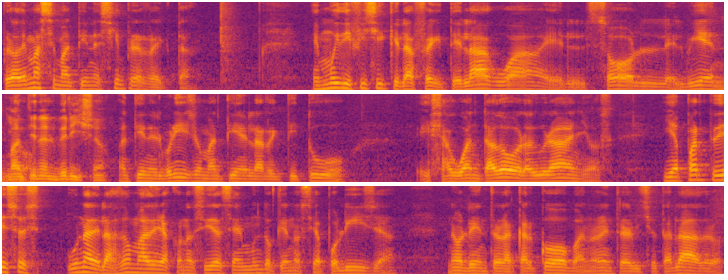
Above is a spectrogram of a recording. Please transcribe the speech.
pero además se mantiene siempre recta. Es muy difícil que le afecte el agua, el sol, el viento. Mantiene el brillo. Mantiene el brillo, mantiene la rectitud, es aguantadora, dura años. Y aparte de eso es una de las dos maderas conocidas en el mundo que no se apolilla, no le entra la carcoma, no le entra el bicho taladro.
